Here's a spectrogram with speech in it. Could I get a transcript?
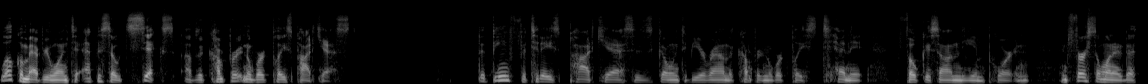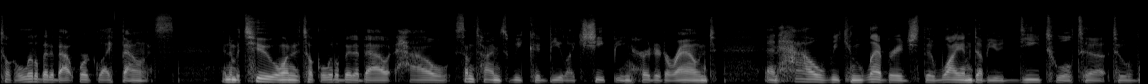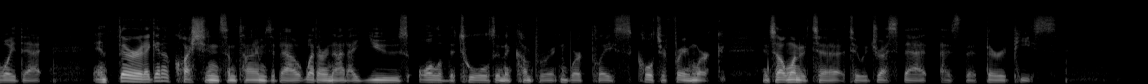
Welcome, everyone, to episode six of the Comfort in the Workplace podcast. The theme for today's podcast is going to be around the comfort in the workplace tenet, focus on the important. And first, I wanted to talk a little bit about work life balance. And number two, I wanted to talk a little bit about how sometimes we could be like sheep being herded around and how we can leverage the YMWD tool to, to avoid that. And third, I get a question sometimes about whether or not I use all of the tools in the comfort and workplace culture framework. And so I wanted to, to address that as the third piece.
